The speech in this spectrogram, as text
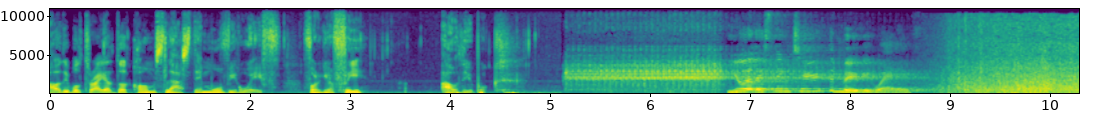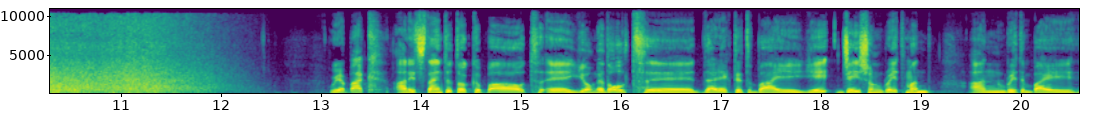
audibletrial.com slash the movie wave for your free audiobook. You are listening to The Movie Wave. We are back, and it's time to talk about a young adult uh, directed by Ye- Jason Reitman and written by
